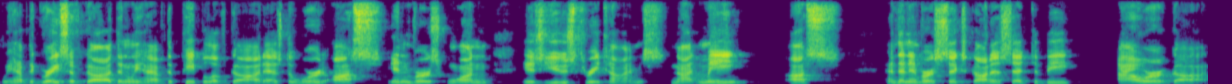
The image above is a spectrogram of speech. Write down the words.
We have the grace of God, then we have the people of God, as the word us in verse 1 is used three times, not me, us. And then in verse 6, God is said to be our God.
